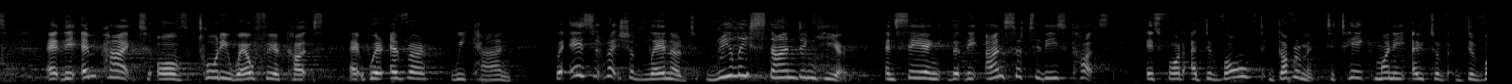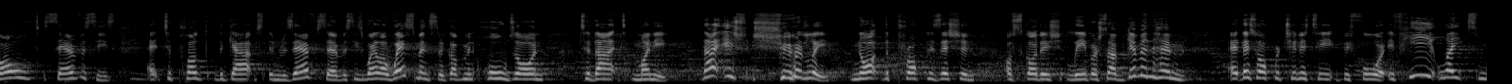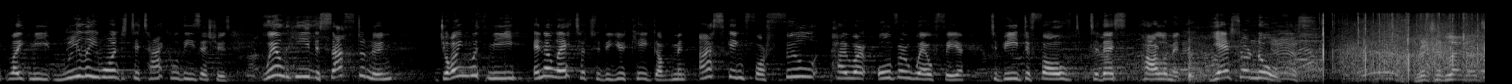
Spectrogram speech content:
uh, the impact of Tory welfare cuts uh, wherever we can. But is Richard Leonard really standing here and saying that the answer to these cuts is for a devolved government to take money out of devolved services uh, to plug the gaps in reserved services while a Westminster government holds on to that money. That is surely not the proposition of Scottish Labour. So I've given him uh, this opportunity before. If he, likes, like me, really wants to tackle these issues, will he this afternoon join with me in a letter to the UK Government asking for full power over welfare to be devolved to this Parliament? Yes or no? Yes. Richard Leonard.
